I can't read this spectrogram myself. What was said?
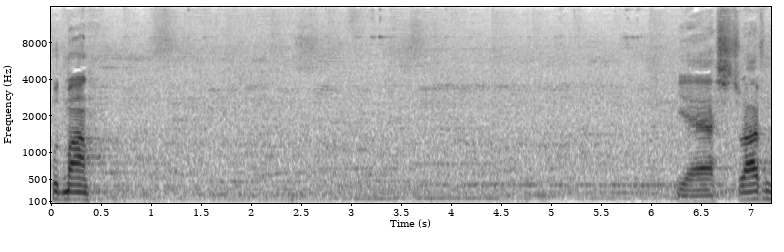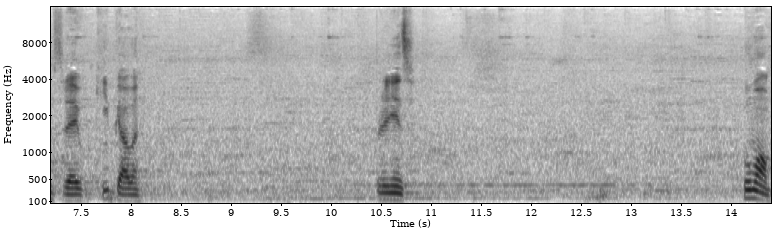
Good man. Yes, drive them through. Keep going. Brilliant. Come on.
